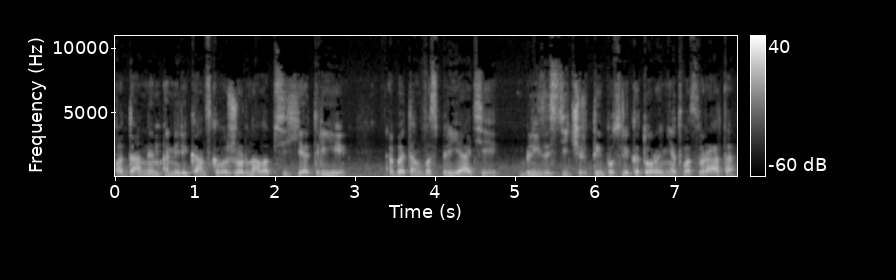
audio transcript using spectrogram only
По данным американского журнала психиатрии, об этом восприятии близости черты, после которой нет возврата,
